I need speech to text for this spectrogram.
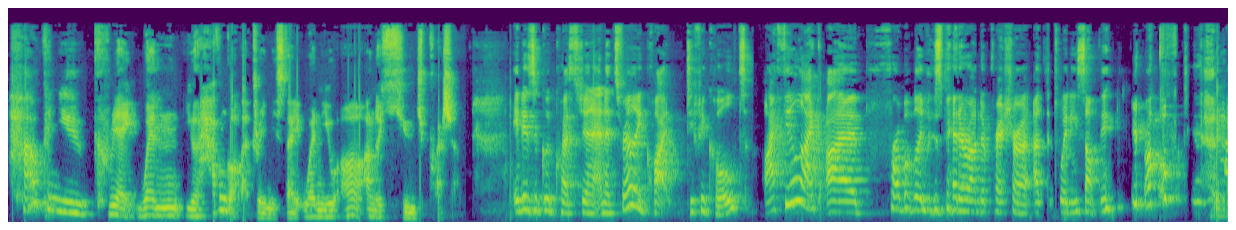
How can you create when you haven't got that dreamy state, when you are under huge pressure? It is a good question and it's really quite difficult. I feel like I probably was better under pressure as a 20 something year old.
